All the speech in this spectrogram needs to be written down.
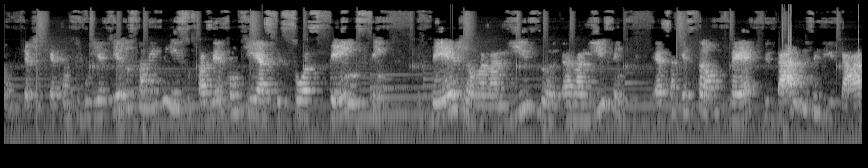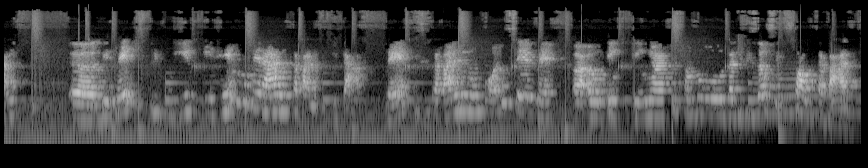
o que a gente quer contribuir aqui é justamente isso, fazer com que as pessoas pensem, vejam, analisem, analisem essa questão, né, de dar visibilidade, de redistribuir e remunerar o trabalho de cuidado, né? Esse trabalho não pode ser, né, tem, tem a questão do, da divisão sexual do trabalho.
